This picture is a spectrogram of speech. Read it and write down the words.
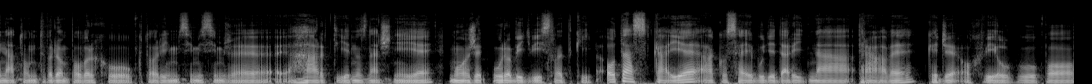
na tom tvrdom povrchu, ktorým si myslím, že hard jednoznačne je, môže urobiť výsledky. Otázka je, ako sa jej bude dariť na tráve, keďže o chvíľku po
